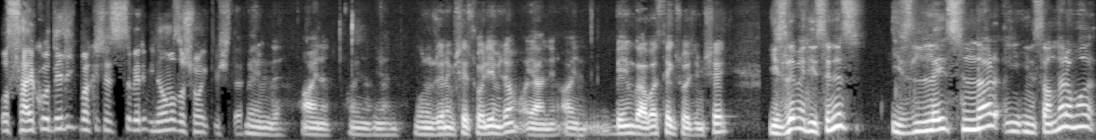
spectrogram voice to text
o psikodelik bakış açısı benim inanılmaz hoşuma gitmişti. Benim de. Aynen. Aynen yani. Bunun üzerine bir şey söyleyemeyeceğim. Yani aynen. Benim galiba tek söyleyeceğim şey izlemediyseniz izlesinler insanlar ama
